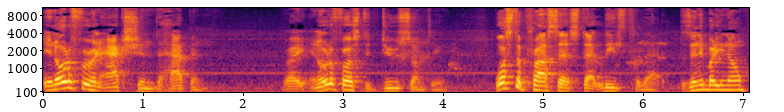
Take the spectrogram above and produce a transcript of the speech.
in order for an action to happen, right? In order for us to do something, what's the process that leads to that? Does anybody know?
